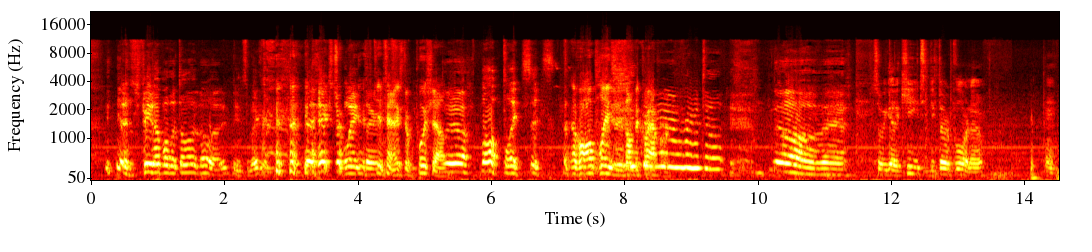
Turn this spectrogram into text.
He had his feet up on the toilet. No, it needs some extra, extra weight there. Get that extra push out. Yeah, of all places. Of all places on the crapper. Bring it to- Oh man. So we got a key to the third floor now. Hmm.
